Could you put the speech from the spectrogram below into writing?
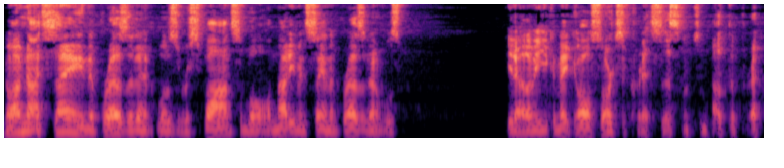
No, I'm not saying the president was responsible. I'm not even saying the president was You know, I mean, you can make all sorts of criticisms about the pre-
